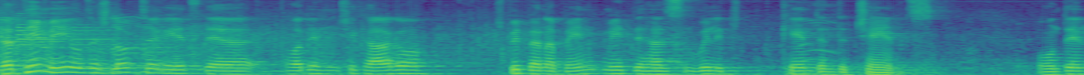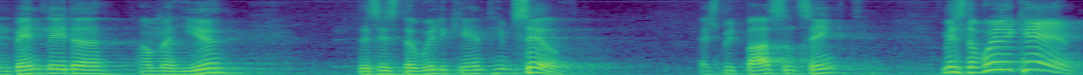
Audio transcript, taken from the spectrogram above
Der Timmy, unser Schlagzeuger jetzt, der hat in Chicago, spielt bei einer Band mit, die heißt Willie Kent and the Chants. Und den Bandleader haben wir hier, das ist der Willie Kent himself. Er spielt Bass und singt. Mr. Willie Kent!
